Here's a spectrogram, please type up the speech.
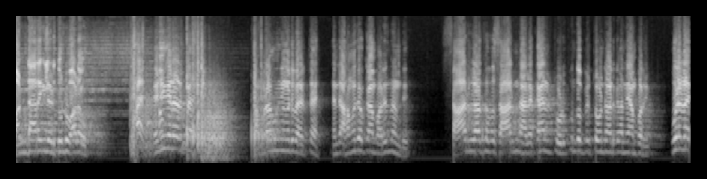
പണ്ടാരെങ്കിലും എടുത്തോണ്ട് വാടോ. എനിക്കടുത്തെ നമ്മുടെ ഇങ്ങോട്ട് വരട്ടെ. എന്റെ അഹമ്മദൊക്കെ ഞാൻ പറയുന്നുണ്ട്. സാറില്ലാത്തപ്പോ സാറിന് അലക്കാനിട്ട് ഉടുപ്പും തൊപ്പിട്ടുകൊണ്ട് നടക്കാൻ ഞാൻ പറയും. ഉടനെ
